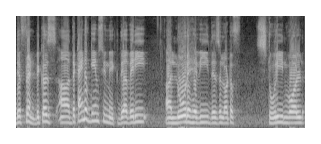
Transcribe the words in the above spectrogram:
different because uh, the kind of games we make they are very uh, lore heavy. There's a lot of story involved.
